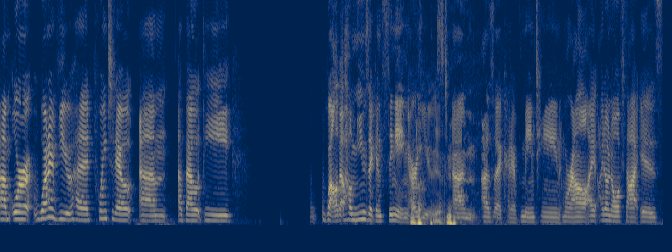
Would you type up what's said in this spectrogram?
Um, or one of you had pointed out um, about the well about how music and singing are used um, as a kind of maintain morale. I, I don't know if that is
